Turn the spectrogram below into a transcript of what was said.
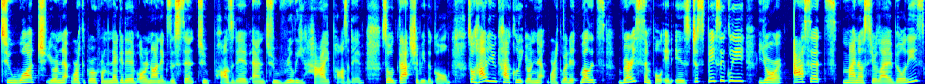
to watch your net worth grow from negative or non-existent to positive and to really high positive. So that should be the goal. So how do you calculate your net worth? Well, it's very simple. It is just basically your assets minus your liabilities.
